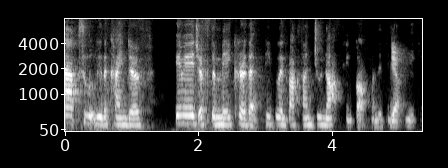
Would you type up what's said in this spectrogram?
absolutely the kind of image of the maker that people in pakistan do not think of when they think yeah. of making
